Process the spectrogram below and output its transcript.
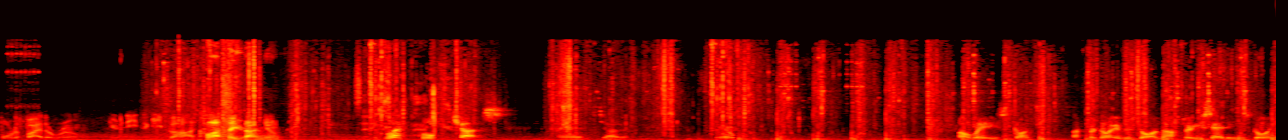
Fortify the room. You need to keep the hostage. classic secure. Daniel. He's left both chats. Uh, Jared. Gail. Oh wait, he's gone. I forgot he was gone after he said he was going.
